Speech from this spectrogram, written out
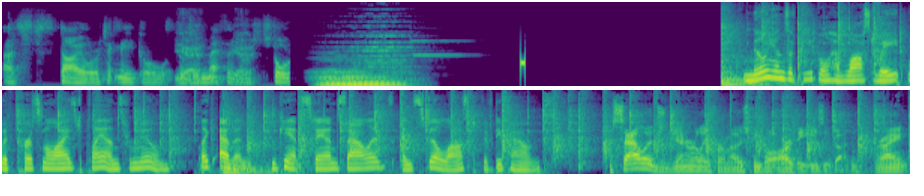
a style or a technique or there was Yeah, a method or a story. Millions of people have lost weight with personalized plans from Noom, like Evan, who can't stand salads and still lost 50 pounds. Salads, generally, for most people, are the easy button, right?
